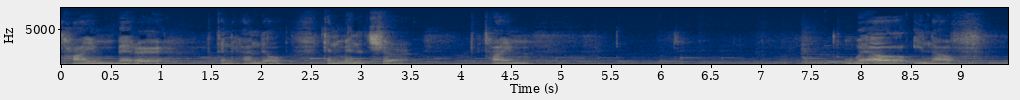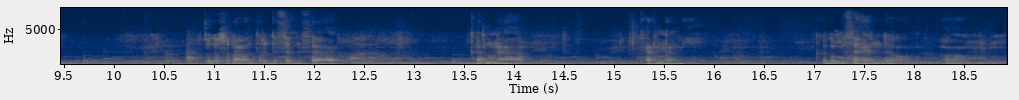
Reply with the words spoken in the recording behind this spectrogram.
time better can handle can manage your time well enough kita sudah tergesa-gesa. Karena karena nih kita bisa handle um,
